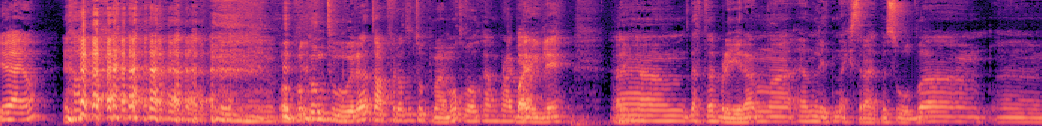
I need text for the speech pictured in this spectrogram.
Gjør jeg òg. og på kontoret. Takk for at du tok meg imot, Wolfgang Plagge. Bare hyggelig. Eh, dette blir en, en liten ekstraepisode eh,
